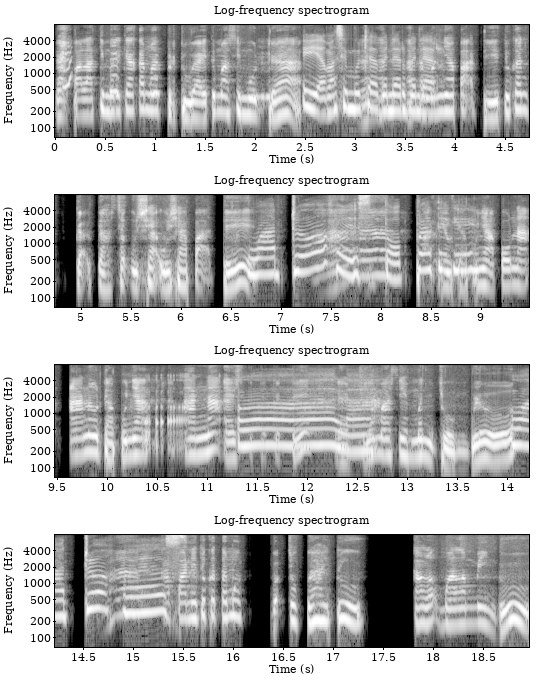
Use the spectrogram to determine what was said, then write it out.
Nah, apalagi mereka kan berdua itu masih muda. Iya, masih muda Nah, benar-benar. temennya Pak D itu kan gak udah seusia-usia Pak D. Waduh, Ah, wis tobat Dia udah iki. punya ponakan, udah punya anak eh, gede-gede. Nah, dia masih menjomblo. Waduh, Ah, wis. kapan itu ketemu? Mbok coba itu kalau malam minggu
